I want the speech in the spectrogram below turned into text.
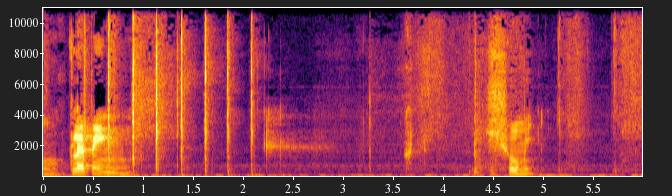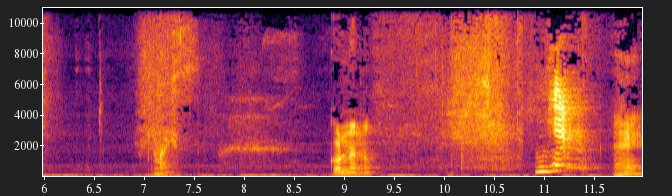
Oh, clapping. Show me. Nice. Good, Nanu. Eh?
